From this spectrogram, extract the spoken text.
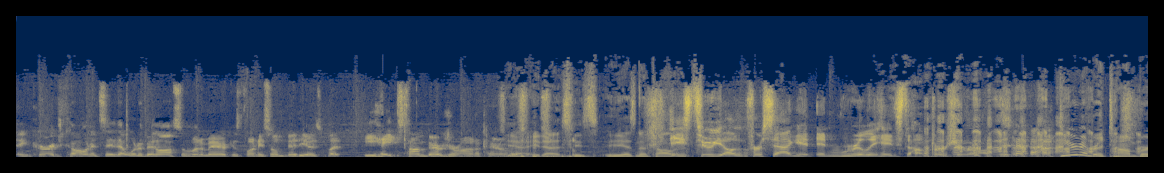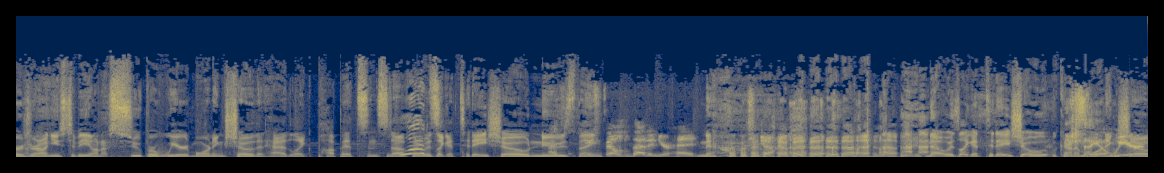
encourage Cohen and say that would have been awesome on America's Funniest Home Videos, but he hates Tom Bergeron apparently. yeah, he does. He's he has no tolerance. He's too young for Saget and really hates Tom Bergeron. Do you remember Tom Bergeron used to be on a super weird morning show that had like puppets and stuff? It was like a Today Show I think news You filmed that in your head. No, no, no, it was like a Today Show kind it's of like a morning weird show.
